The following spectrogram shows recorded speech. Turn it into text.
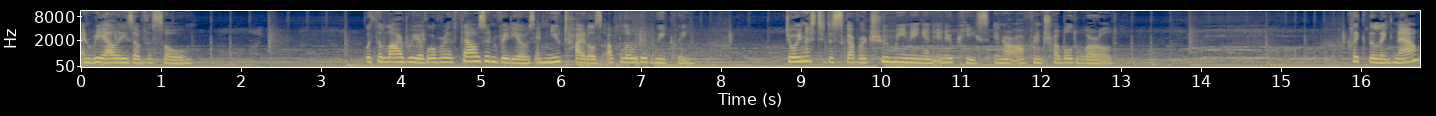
and realities of the soul. With a library of over a thousand videos and new titles uploaded weekly. Join us to discover true meaning and inner peace in our often troubled world. Click the link now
